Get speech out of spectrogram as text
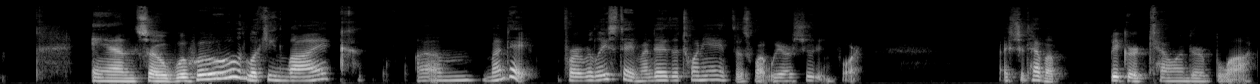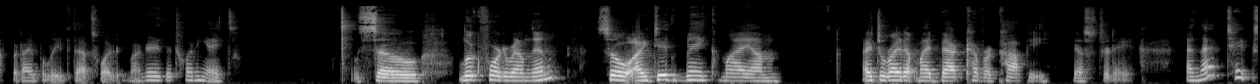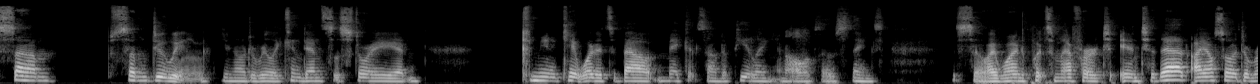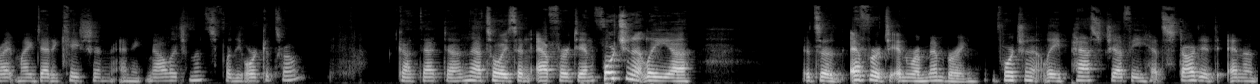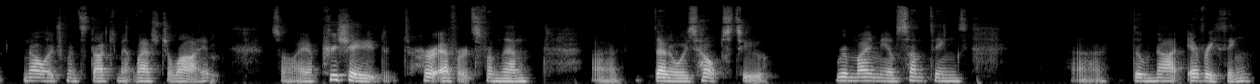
And so woohoo, looking like um, Monday for a release day. Monday the 28th is what we are shooting for. I should have a bigger calendar block, but I believe that's what Monday the 28th. So look for it around then. So I did make my um I had to write up my back cover copy yesterday. And that takes um some doing, you know, to really condense the story and communicate what it's about and make it sound appealing and all of those things. So I wanted to put some effort into that. I also had to write my dedication and acknowledgments for the Orchid Throne. Got that done. That's always an effort. And fortunately, uh, it's an effort in remembering. Fortunately, past Jeffe had started an acknowledgments document last July, so I appreciated her efforts from then. Uh, that always helps to remind me of some things, uh, though not everything.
